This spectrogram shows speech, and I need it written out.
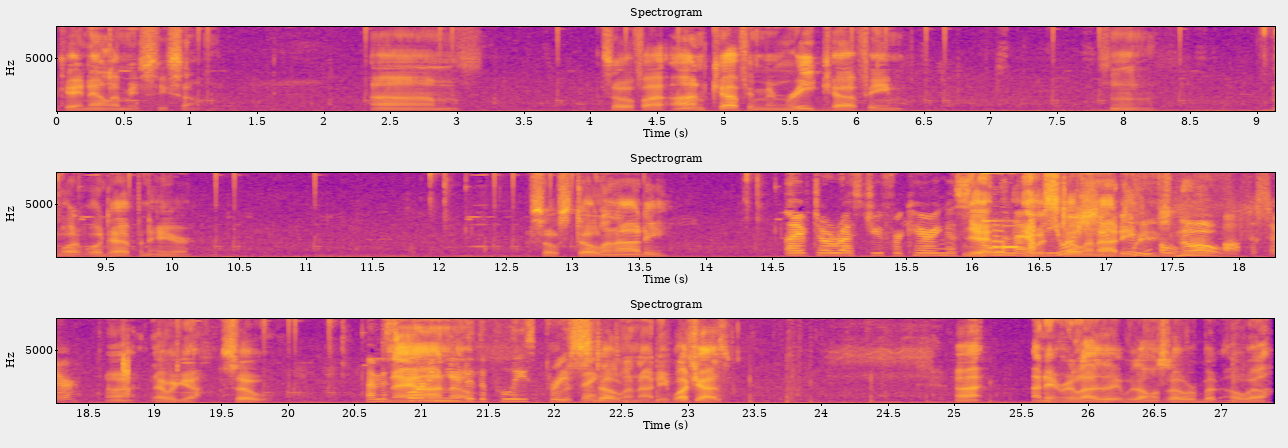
Okay, now let me see something. Um. So if I uncuff him and recuff him, hmm, what would happen here? So stolen ID? I have to arrest you for carrying a stolen Yeah, stolen it ID. was stolen ID. Please, no. officer. All right, there we go. So I'm escorting you to the police precinct. stolen ID. Watch eyes. All right, I didn't realize it was almost over, but oh well.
